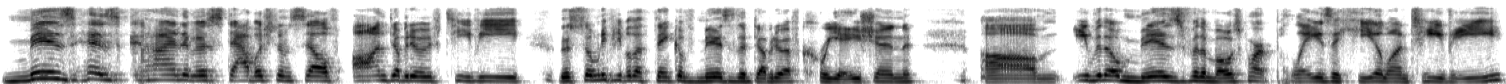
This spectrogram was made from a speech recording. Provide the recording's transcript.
Miz has kind of established himself on WWF TV. There's so many people that think of Miz as the WWF creation. Um, even though Miz, for the most part, plays a heel on TV,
